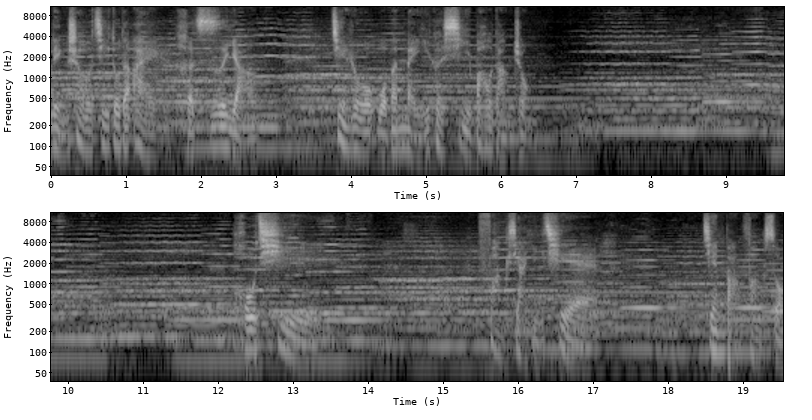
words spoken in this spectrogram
领受基督的爱和滋养，进入我们每一个细胞当中。呼气，放下一切。肩膀放松，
